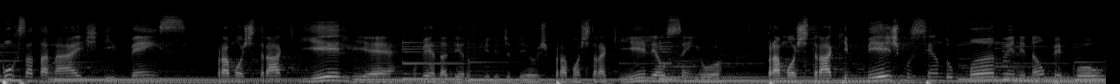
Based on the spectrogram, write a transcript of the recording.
por Satanás e vence, para mostrar que ele é o verdadeiro filho de Deus, para mostrar que ele é o Senhor, para mostrar que mesmo sendo humano ele não pecou,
